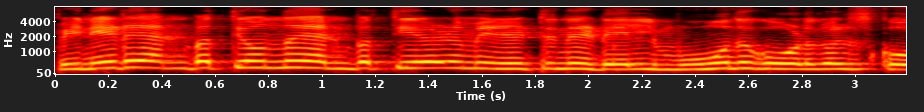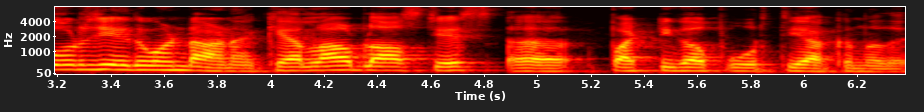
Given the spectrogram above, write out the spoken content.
പിന്നീട് എൺപത്തിയൊന്ന് എൺപത്തിയേഴ് മിനിറ്റിനിടയിൽ മൂന്ന് ഗോളുകൾ സ്കോർ ചെയ്തുകൊണ്ടാണ് കേരള ബ്ലാസ്റ്റേഴ്സ് പട്ടിക പൂർത്തിയാക്കുന്നത്.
